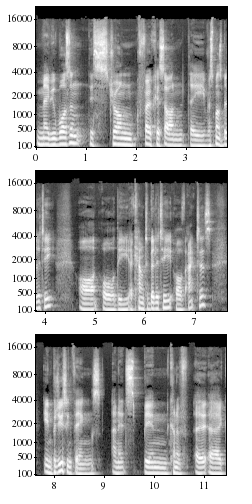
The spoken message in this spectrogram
maybe wasn't this strong focus on the responsibility on or the accountability of actors in producing things and it's been kind of a, a,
